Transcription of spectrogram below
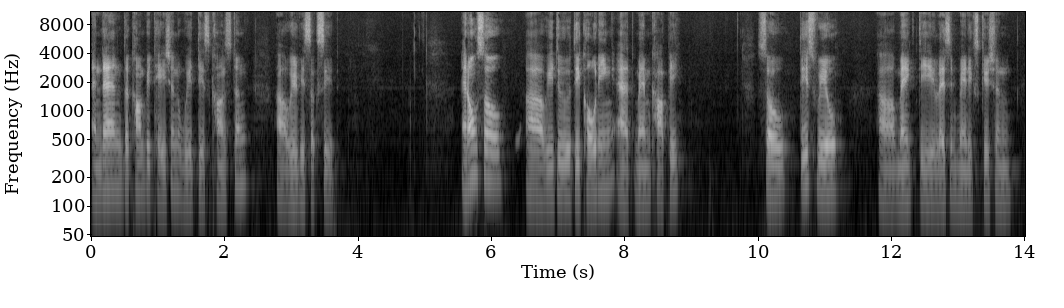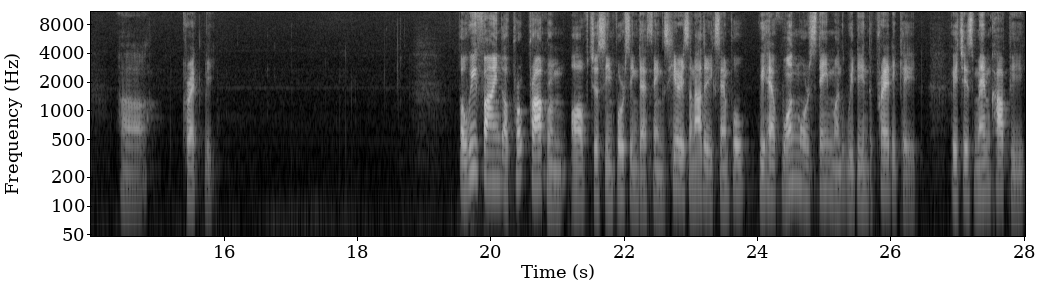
and then the computation with this constant uh, will be succeed. And also, uh, we do decoding at memcopy. So this will uh, make the legitimate execution uh, correctly. But we find a pro problem of just enforcing that things. Here is another example. We have one more statement within the predicate, which is memcopy.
